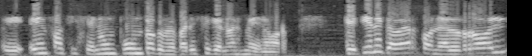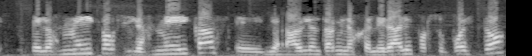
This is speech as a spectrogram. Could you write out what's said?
eh, énfasis en un punto que me parece que no es menor, que tiene que ver con el rol de los médicos y las médicas, eh, hablo en términos generales, por supuesto,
